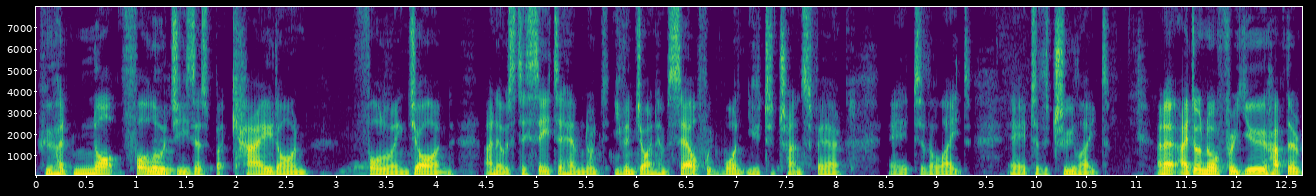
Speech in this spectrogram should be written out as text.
who had not followed mm. Jesus but carried on following John. And it was to say to him, no, even John himself would want you to transfer uh, to the light, uh, to the true light. And I, I, don't know for you, have there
